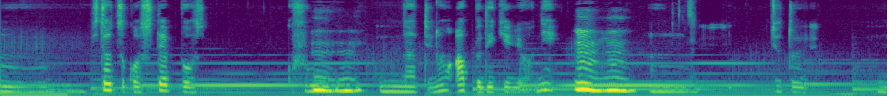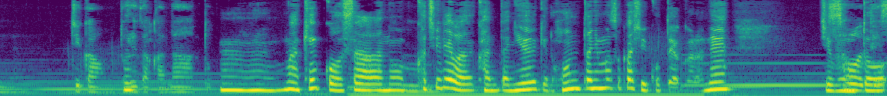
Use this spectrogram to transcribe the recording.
ん、一つこうステップを踏うんうむ、ん。なんていうの？アップできるように、うんうん。うん、ちょっと、うん、時間を取れたかなと。うん。うん、まあ結構さあの、うん。口では簡単に言えるけど本当に難しいことやからね。自分と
